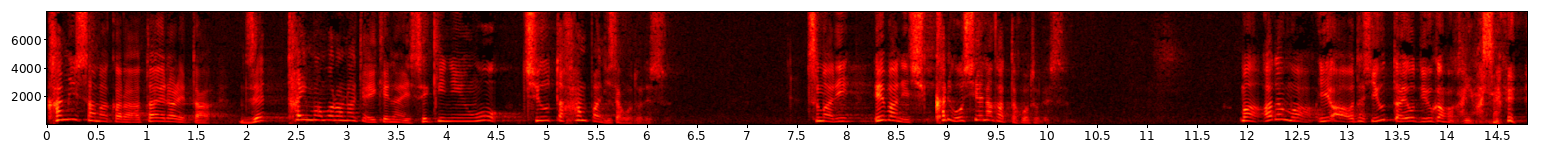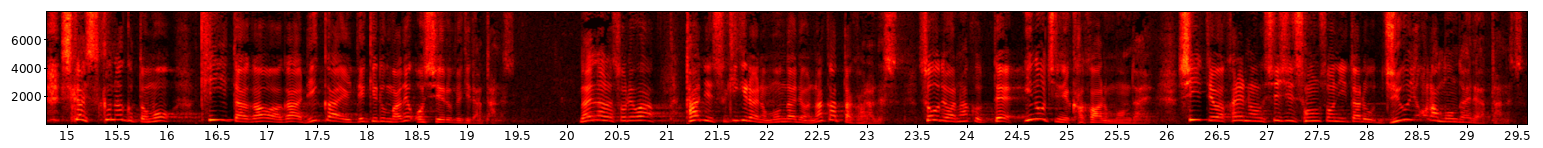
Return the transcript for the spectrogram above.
神様から与えられた絶対守らなきゃいけない責任を中途半端にしたことです。つまりエヴァにしっかり教えなかったことです。まあアダムはいや私言ったよって言うかも分かりません。しかし少なくとも聞いた側が理解できるまで教えるべきだったんです。なぜならそれは単に好き嫌いの問題ではなかったからです。そうではなくて命に関わる問題。強いては彼らの子々孫々に至る重要な問題であったんです。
